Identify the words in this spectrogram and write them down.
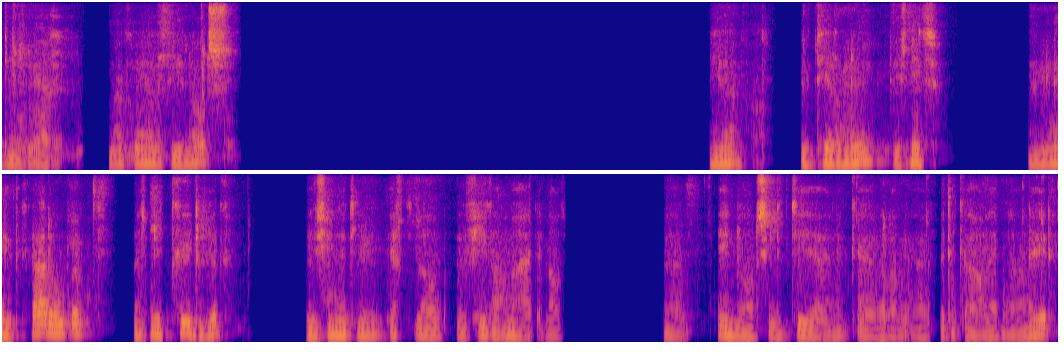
Die weer, maak gewoon de vier nodes. Hier, selecteer hem nu. Is niet in de 90 graden hoeken. Als ik nu Q druk, dan zie je dat hij echt wel uh, vierkant maakt. En als ik uh, één noot selecteer en ik uh, wil hem verticaal hebben naar beneden.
